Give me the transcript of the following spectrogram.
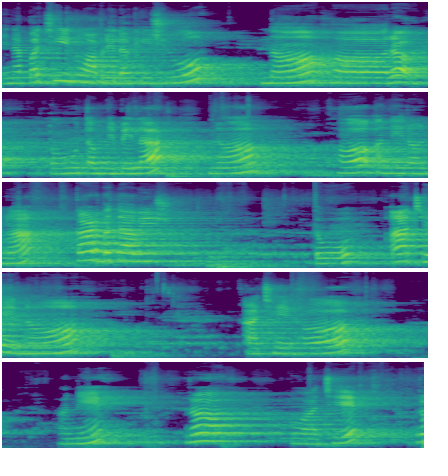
એના પછીનું આપણે લખીશું નહર. તો હું તમને પહેલાં ન હ અને રના કાર્ડ બતાવીશ. તો આ છે ન, આ છે હ, અને ર. તો આ છે ર.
